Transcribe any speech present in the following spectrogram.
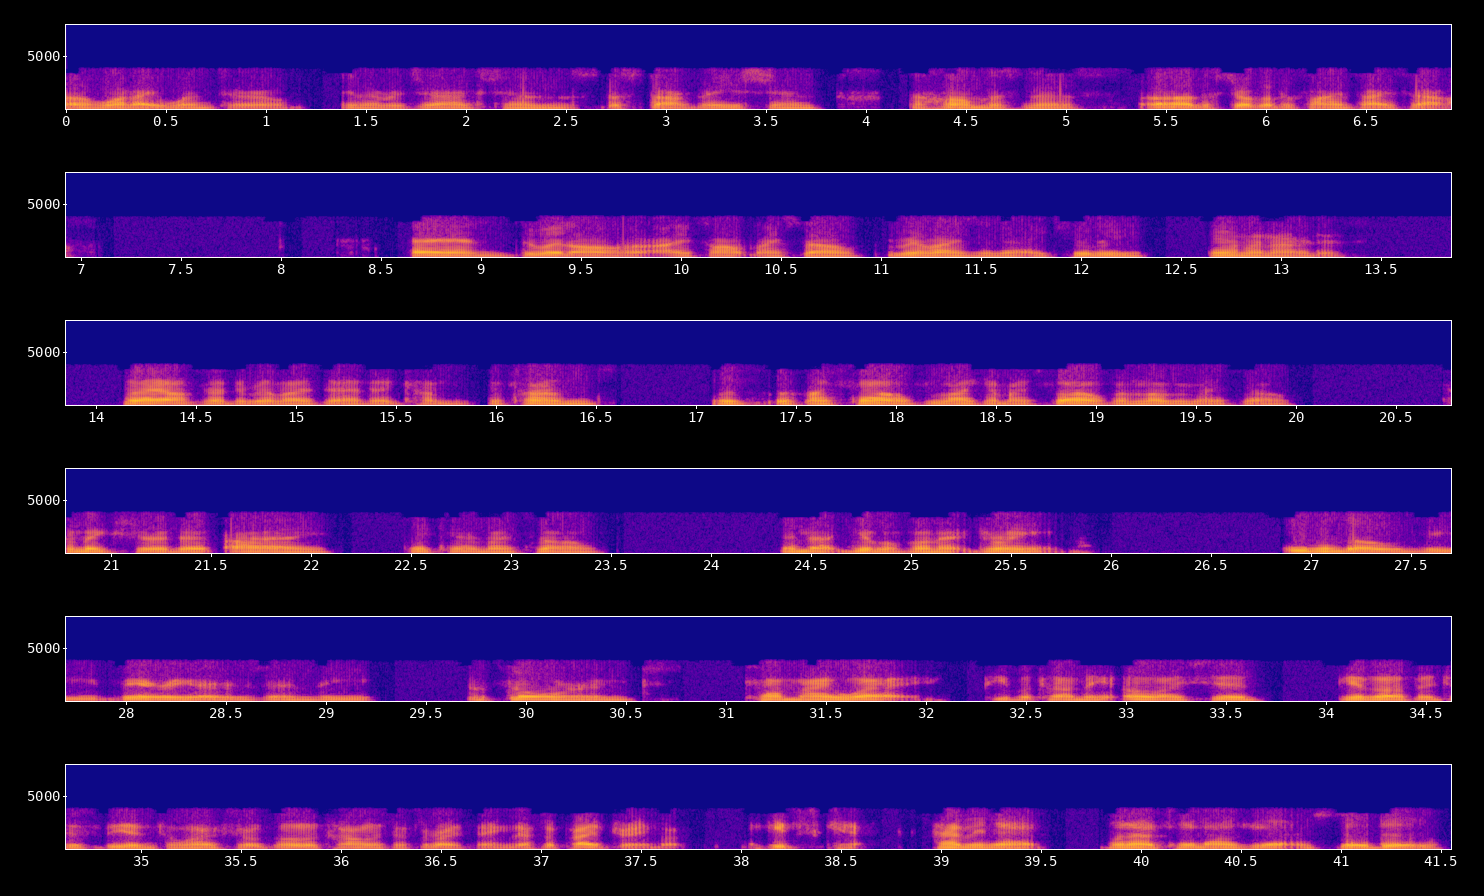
of what I went through, you know, rejections, the starvation, the homelessness, uh, the struggle to find thyself. And through it all, I found myself realizing that I truly am an artist. But I also had to realize that it comes, it comes with, with myself, liking myself and loving myself, to make sure that I take care of myself and not give up on that dream. Even though the barriers and the, the thorns come my way, people tell me, oh, I should give up and just be into intellectual, go to college. That's the right thing. That's a pipe dream. I keep having that when I came out here and still do.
